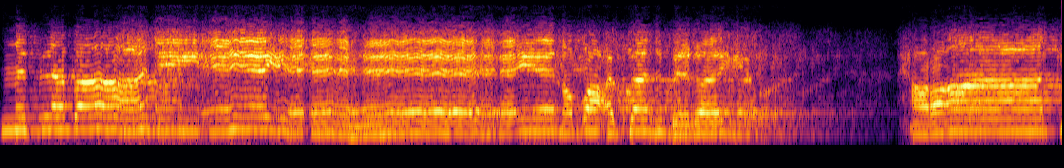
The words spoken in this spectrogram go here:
مثل باني. ضعفا بغير حراك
